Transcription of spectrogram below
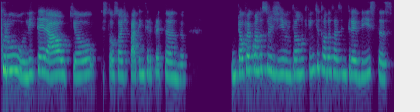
cru, literal, que eu estou só de fato interpretando. Então foi quando surgiu. Então no fim de todas as entrevistas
